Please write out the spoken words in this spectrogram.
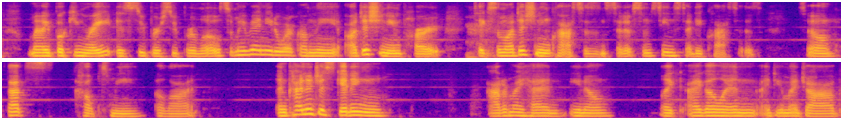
my booking rate is super super low so maybe i need to work on the auditioning part take some auditioning classes instead of some scene study classes. So that's helped me a lot. And kind of just getting out of my head you know like i go in i do my job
